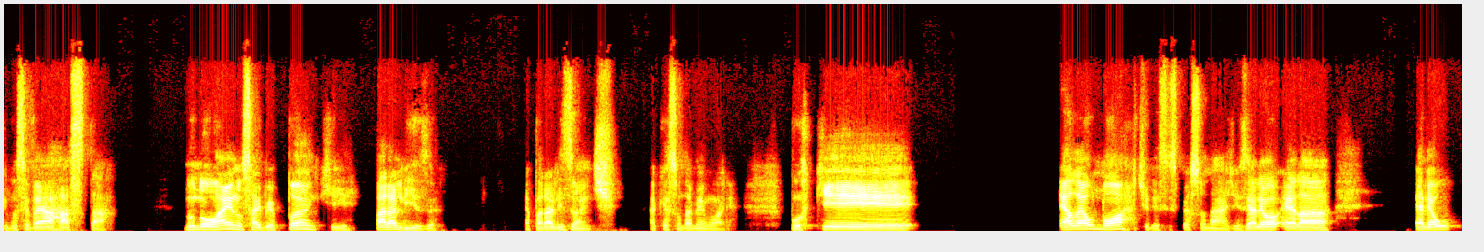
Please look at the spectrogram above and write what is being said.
que você vai arrastar. No Noir e no Cyberpunk, paralisa. É paralisante a questão da memória. Porque ela é o norte desses personagens. Ela é, ela, ela é, o,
